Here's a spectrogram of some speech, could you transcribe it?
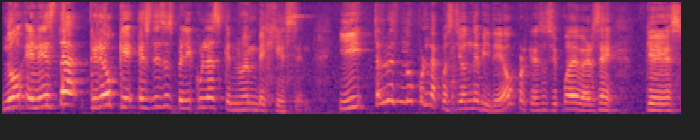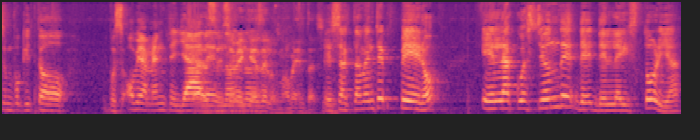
No, en esta creo que es de esas películas que no envejecen. Y tal vez no por la cuestión de video, porque eso sí puede verse que es un poquito, pues obviamente ya de... sí, no- se ve no- que es de los 90, sí. Exactamente, pero en la cuestión de, de- de la historia,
